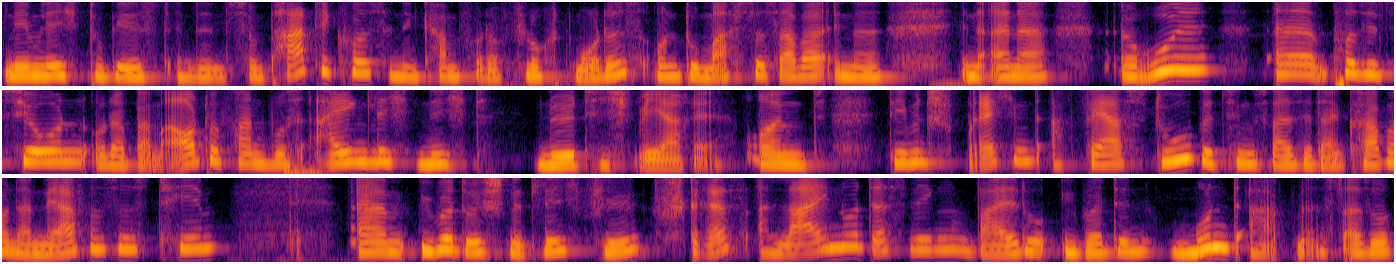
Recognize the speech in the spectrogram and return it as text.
Nämlich, du gehst in den Sympathikus, in den Kampf- oder Fluchtmodus und du machst es aber in, eine, in einer Ruheposition äh, oder beim Autofahren, wo es eigentlich nicht nötig wäre. Und dementsprechend erfährst du beziehungsweise dein Körper und dein Nervensystem ähm, überdurchschnittlich viel Stress, allein nur deswegen, weil du über den Mund atmest. Also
